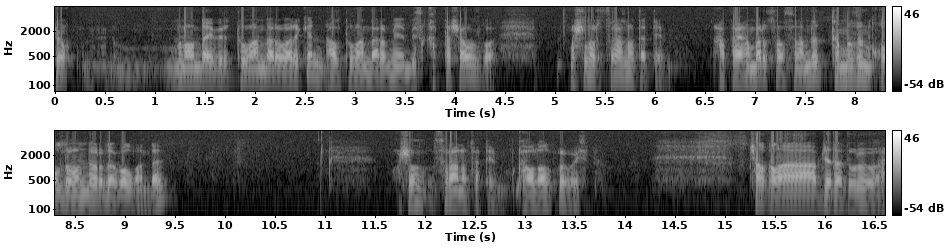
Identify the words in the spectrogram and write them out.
жок мындай бир туугандары бар экен ал туугандары менен биз катташабыз го. Ошолор суранып атат эми а пайгамбар саллаллаху алейхи тымызын колдогондору да болгон да. Ошол суранып атат эми кабыл алып койбойсузбу чалкалап жатат уруу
